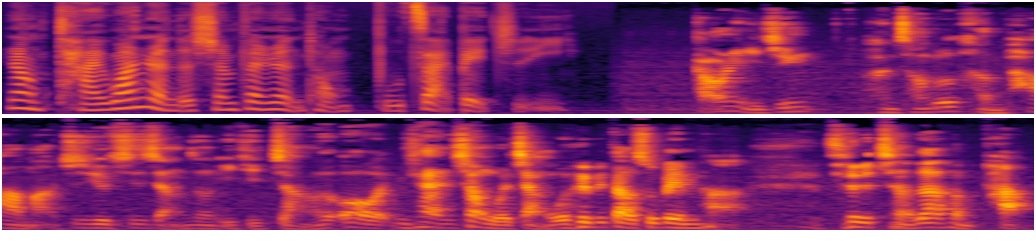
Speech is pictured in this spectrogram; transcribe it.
让台湾人的身份认同不再被质疑。台湾人已经很常都很怕嘛，就是尤其是讲这种议题，讲哦，你看像我讲，我会被到处被骂，所以讲到很怕。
